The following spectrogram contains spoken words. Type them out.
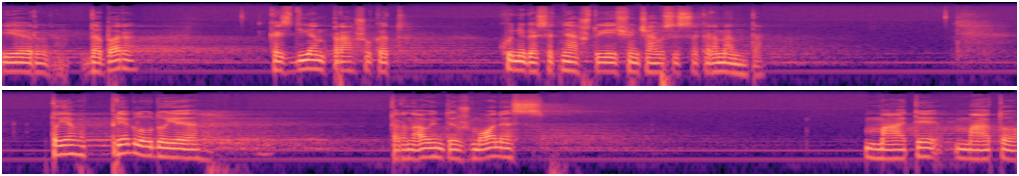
ir dabar kasdien prašo, kad kunigas atneštų jai švenčiausią sakramentą. Toje prieglaudoje tarnaujantys žmonės matė, mato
